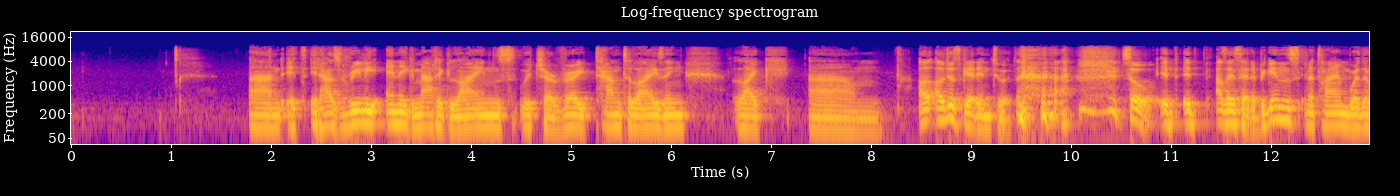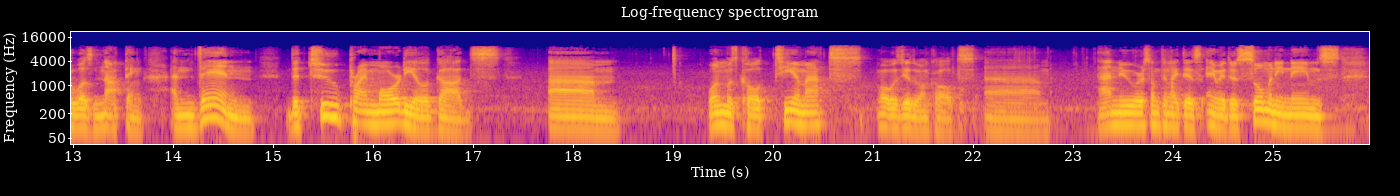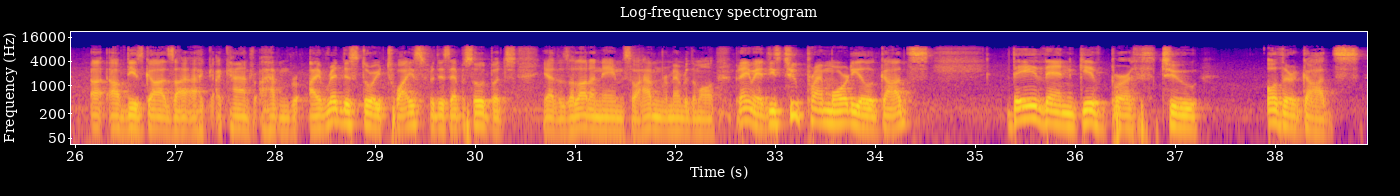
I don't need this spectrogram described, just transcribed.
and it it has really enigmatic lines which are very tantalizing like um, I'll, I'll, just get into it. so it, it, as I said, it begins in a time where there was nothing, and then the two primordial gods. Um, one was called Tiamat. What was the other one called? Um, Anu or something like this. Anyway, there's so many names uh, of these gods. I, I, I can't. I haven't. I read this story twice for this episode, but yeah, there's a lot of names, so I haven't remembered them all. But anyway, these two primordial gods, they then give birth to other gods.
